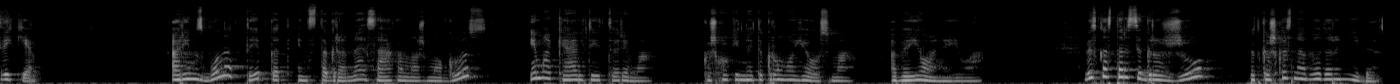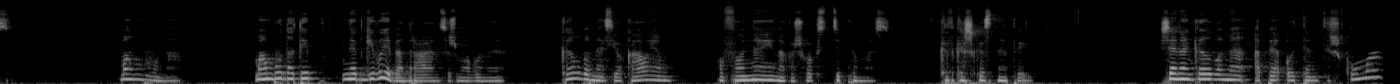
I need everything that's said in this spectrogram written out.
Sveiki. Ar jums būna taip, kad Instagrame sekamas žmogus ima kelti įtarimą, kažkokį netikrumo jausmą, abejonę juo? Viskas tarsi gražu, bet kažkas neduoda ramybės. Man būna. Man būna taip net gyvai bendraujant su žmogumi. Kalbamės, juokaujam, o fone eina kažkoks tipimas, kad kažkas ne taip. Šiandien kalbame apie autentiškumą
